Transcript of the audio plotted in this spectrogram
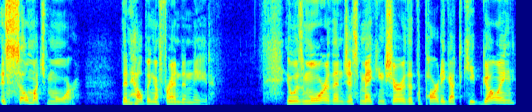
is so much more than helping a friend in need. It was more than just making sure that the party got to keep going,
